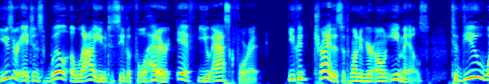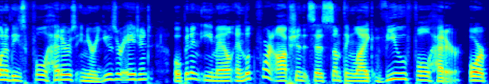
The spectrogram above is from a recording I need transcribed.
user agents will allow you to see the full header if you ask for it. You could try this with one of your own emails. To view one of these full headers in your user agent, open an email and look for an option that says something like View Full Header or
